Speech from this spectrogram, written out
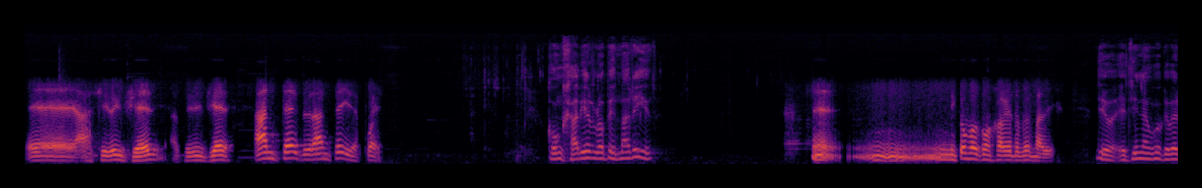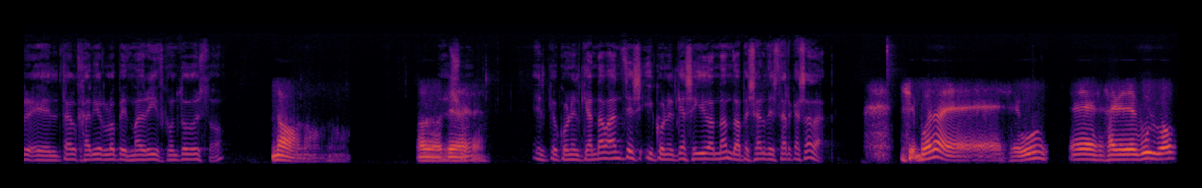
eh, ha sido infiel, ha sido infiel antes, durante y después. ¿Con Javier López Madrid? Eh, ¿Ni cómo con Javier López Madrid? Eh, ¿tiene algo que ver el tal Javier López Madrid con todo esto? No, no, no. el que, con el que andaba antes y con el que ha seguido andando a pesar de estar casada. bueno, eh, según eh, Javier del Burgo,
